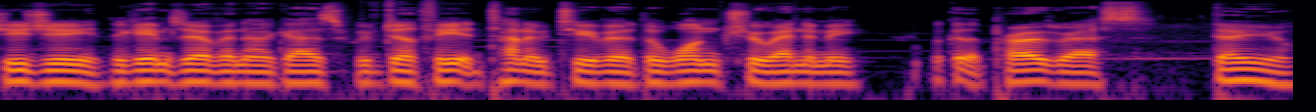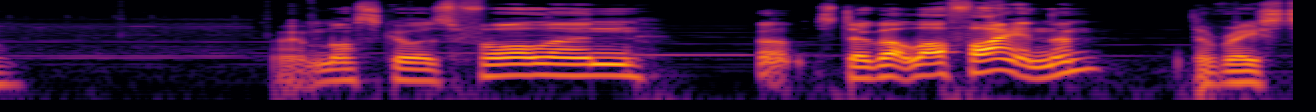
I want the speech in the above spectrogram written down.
GG. The game's over now, guys. We've defeated Tannu Tuva, the one true enemy. Look at the progress. Damn. Right, Moscow has fallen. Oh, still got a lot of fight in them. The race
